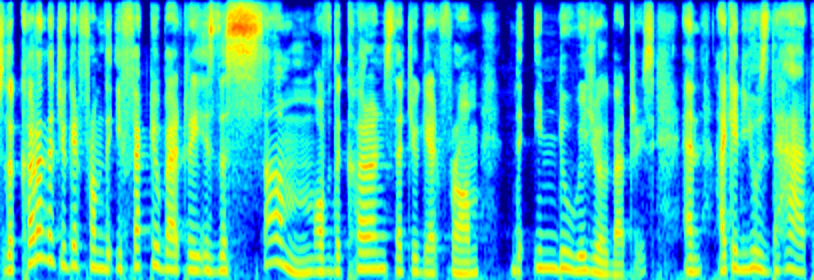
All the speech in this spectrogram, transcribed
So the current that you get from the effective battery is the sum of the currents that you get from the individual batteries. And I can use that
